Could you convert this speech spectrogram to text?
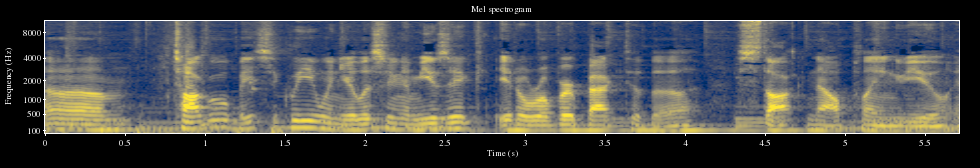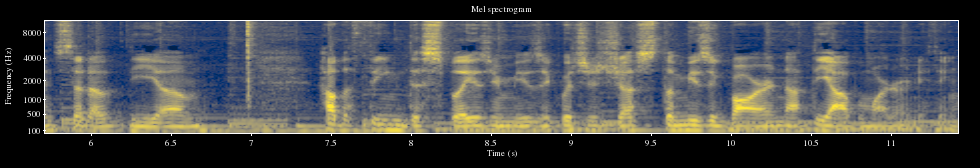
Um, toggle basically when you're listening to music it'll revert back to the stock now playing view instead of the um, how the theme displays your music which is just the music bar and not the album art or anything.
